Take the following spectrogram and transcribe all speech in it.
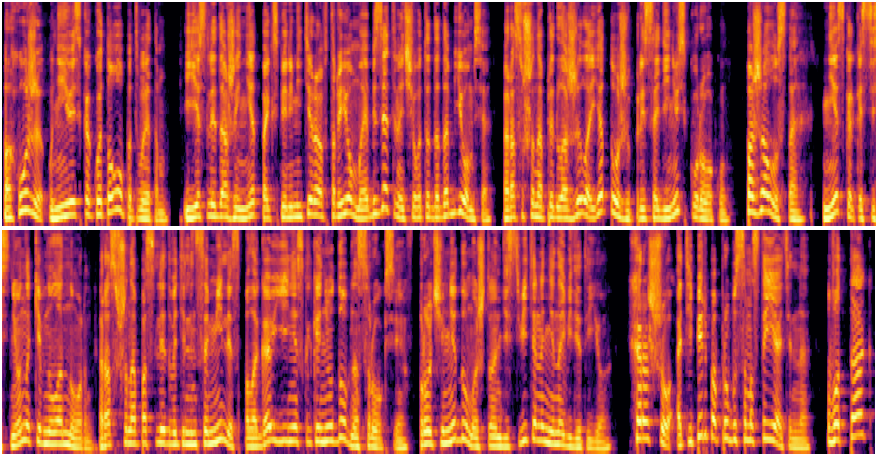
Похоже, у нее есть какой-то опыт в этом. И если даже нет, поэкспериментировав втроем, мы обязательно чего-то добьемся. Раз уж она предложила, я тоже присоединюсь к уроку. «Пожалуйста». Несколько стесненно кивнула Норн. Раз уж она последовательница Миллис, полагаю, ей несколько неудобно с Рокси. Впрочем, не думаю, что он действительно ненавидит ее. «Хорошо, а теперь попробуй самостоятельно. Вот так?»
